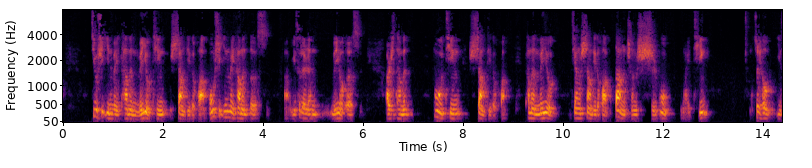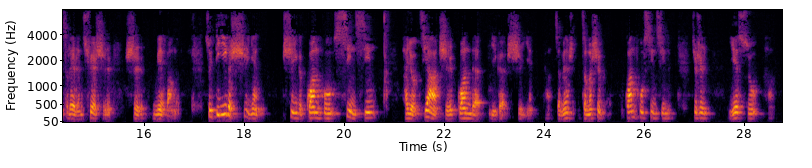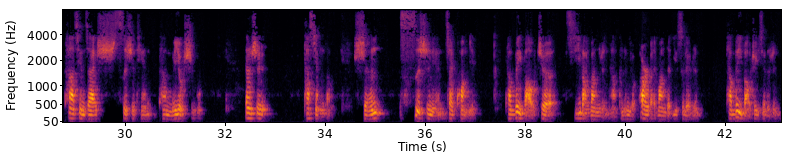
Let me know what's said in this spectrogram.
就是因为他们没有听上帝的话，不是因为他们饿死啊，以色列人没有饿死，而是他们。不听上帝的话，他们没有将上帝的话当成食物来听，最后以色列人确实是灭亡了。所以第一个试验是一个关乎信心还有价值观的一个试验啊。怎么样？怎么是关乎信心？就是耶稣啊，他现在四十天他没有食物，但是他想到神四十年在旷野。他喂饱这几百万人啊，可能有二百万的以色列人，他喂饱这些的人，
